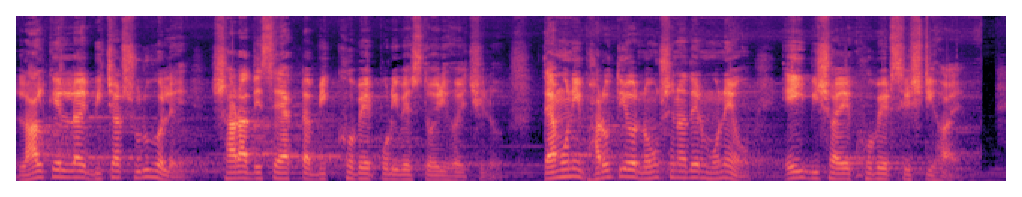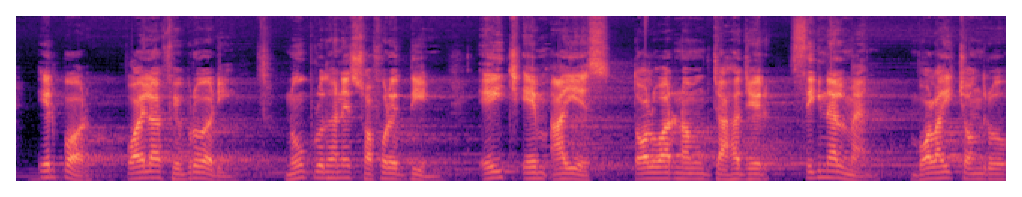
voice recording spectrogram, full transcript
লালকেল্লায় বিচার শুরু হলে সারা দেশে একটা বিক্ষোভের পরিবেশ তৈরি হয়েছিল। তেমনি ভারতীয় নৌসেনাদের মনেও এই বিষয়ে ক্ষোভের সৃষ্টি হয়। এরপর পয়লা ফেব্রুয়ারি, নৌপ্রধানের সফরের দিন, এইচ এম আইএস তলওয়ার নামক জাহাজের সিগন্যালম্যান বলাই চন্দ্র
